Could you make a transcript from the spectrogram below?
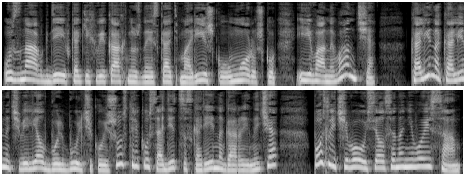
Узнав, где и в каких веках нужно искать Маришку, Уморушку и Ивана Ивановича, Калина Калиныч велел Бульбульчику и Шустрику садиться скорее на Горыныча, после чего уселся на него и сам.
